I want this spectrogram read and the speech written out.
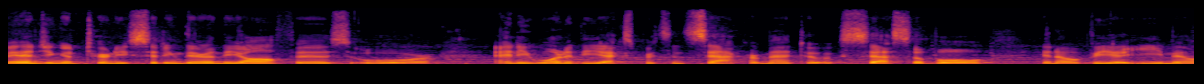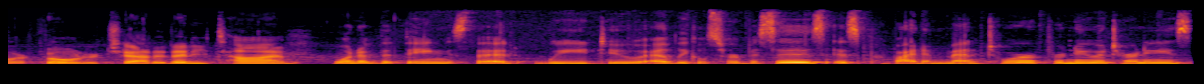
managing attorney sitting there in the office or any one of the experts in Sacramento accessible you know, via email or phone or chat at any time. One of the things that we do at Legal Services is provide a mentor for new attorneys.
